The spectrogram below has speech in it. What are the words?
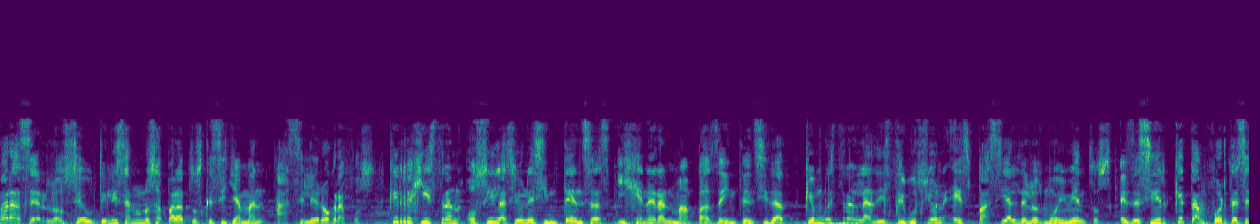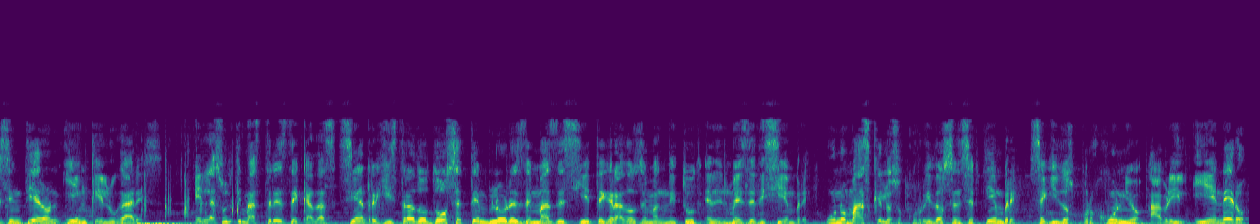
Para hacerlo se utilizan unos aparatos que se llaman acelerógrafos, que registran oscilaciones intensas y generan mapas de intensidad, que muestran la distribución espacial de los movimientos, es decir, qué tan fuertes se sintieron y en qué lugares. En las últimas tres décadas se han registrado 12 temblores de más de 7 grados de magnitud en el mes de diciembre, uno más que los ocurridos en septiembre, seguidos por junio, abril y enero,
